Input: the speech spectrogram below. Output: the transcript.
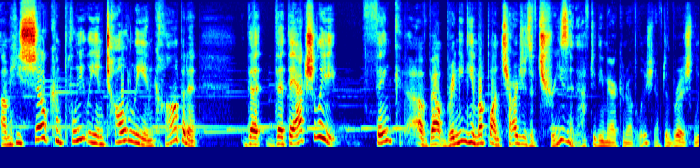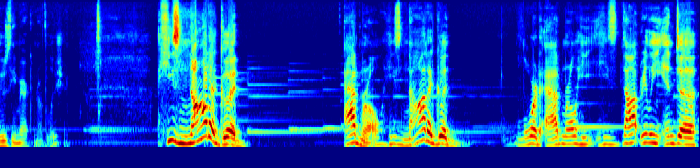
Um, he's so completely and totally incompetent that that they actually think about bringing him up on charges of treason after the American Revolution, after the British lose the American Revolution. He's not a good admiral. He's not a good Lord Admiral. He he's not really into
